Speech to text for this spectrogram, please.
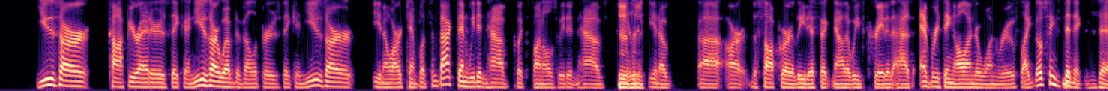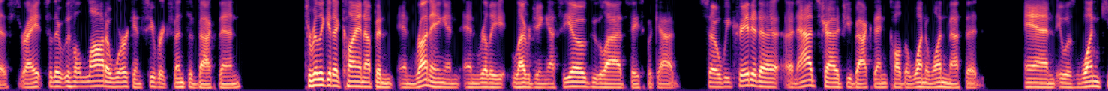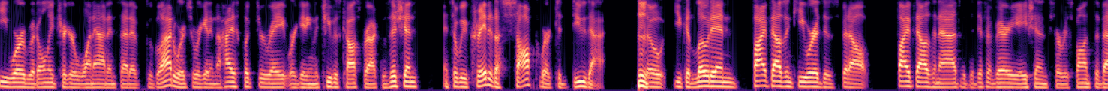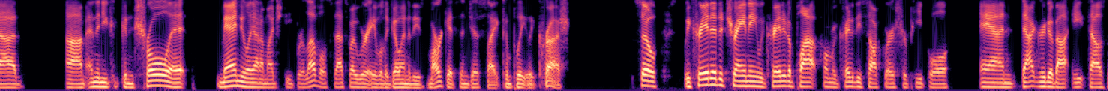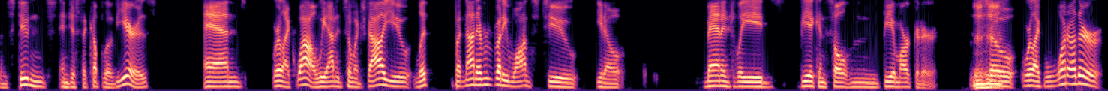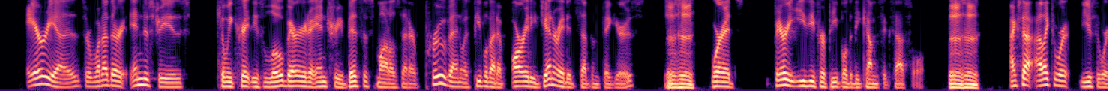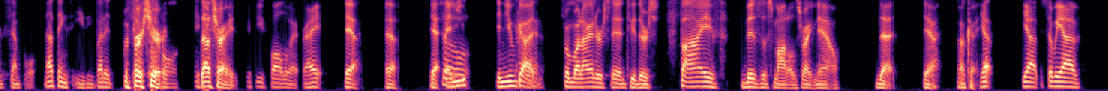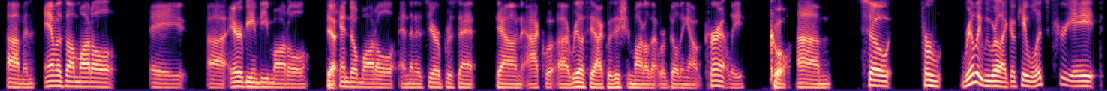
use our copywriters, they can use our web developers, they can use our, you know, our templates. And back then we didn't have ClickFunnels. We didn't have, mm-hmm. you know, uh, our, the software Lead Leadific now that we've created that has everything all under one roof. Like those things didn't exist, right? So there was a lot of work and super expensive back then to really get a client up and, and running and, and really leveraging SEO, Google ads, Facebook ads. So we created a, an ad strategy back then called the one to one method and it was one keyword would only trigger one ad instead of Google AdWords. So we're getting the highest click through rate. We're getting the cheapest cost per acquisition. And so we created a software to do that. Hmm. So you could load in 5,000 keywords. It would spit out 5,000 ads with the different variations for responsive ads. Um, and then you could control it manually on a much deeper level. So that's why we were able to go into these markets and just like completely crush. So we created a training. We created a platform. We created these softwares for people. And that grew to about 8,000 students in just a couple of years. And we're like, wow, we added so much value. Let, but not everybody wants to, you know, manage leads, be a consultant, be a marketer. Mm-hmm. So we're like, well, what other areas or what other industries can we create these low barrier to entry business models that are proven with people that have already generated seven figures mm-hmm. where it's very easy for people to become successful? Mm-hmm. Actually, I like to word, use the word simple. Nothing's easy, but it for sure. That's you, right. If you follow it, right? Yeah, yeah, yeah. So, and you and you've got, ahead. from what I understand too, there's five business models right now. That yeah, okay, yep, yep. So we have um, an Amazon model, a uh, Airbnb model, yeah. Kindle model, and then a zero percent down aqua, uh, real estate acquisition model that we're building out currently. Cool. Um, so for really we were like, okay, well, let's create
